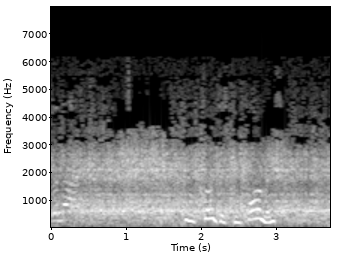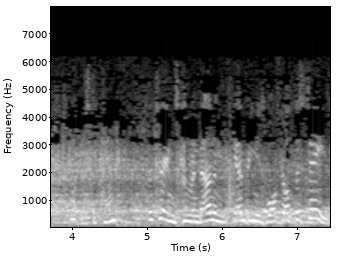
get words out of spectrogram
Good night. Concludes his performance. Look, Mr. Kent, the curtain's coming down and Gambini's walked off the stage.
